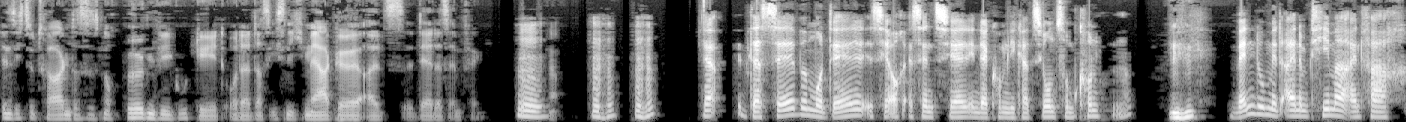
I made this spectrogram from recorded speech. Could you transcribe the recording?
in sich zu tragen, dass es noch irgendwie gut geht oder dass ich es nicht merke, als der das empfängt. Mhm. Ja. Mhm. Mhm. ja, dasselbe Modell ist ja auch essentiell in der Kommunikation zum Kunden. Ne? Mhm wenn du mit einem Thema einfach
